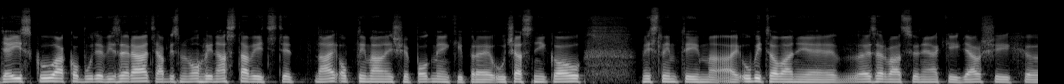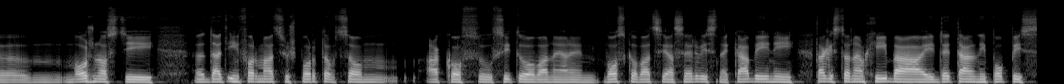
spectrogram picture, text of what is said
dejisku, ako bude vyzerať, aby sme mohli nastaviť tie najoptimálnejšie podmienky pre účastníkov Myslím tým aj ubytovanie, rezerváciu nejakých ďalších e, možností, e, dať informáciu športovcom, ako sú situované ja neviem, voskovacie a servisné kabíny. Takisto nám chýba aj detailný popis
